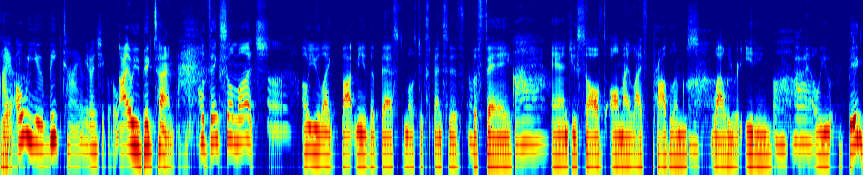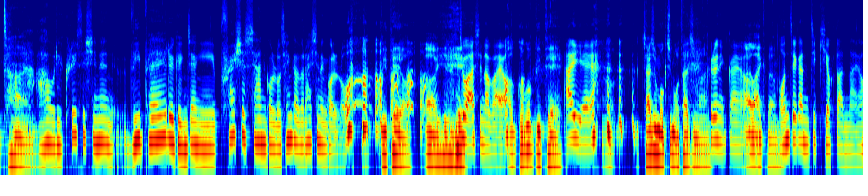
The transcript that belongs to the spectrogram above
I Yeah. owe you big time. 이런 식으로. I owe you big time. Oh, thanks so much. Oh, you like bought me the best, most expensive buffet, and you solved all my life problems while we were eating. I owe you big time. 아, 우리 크리스 씨는 뷔페를 굉장히 precious한 걸로 생각을 하시는 걸로 뷔페요. 어, 예. 좋아하시나 봐요. 어, 고급 뷔페. 아, 예. 자주 먹지 못하지만. 그러니까요. I like them. 언제 갔는지 기억도 안 나요.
